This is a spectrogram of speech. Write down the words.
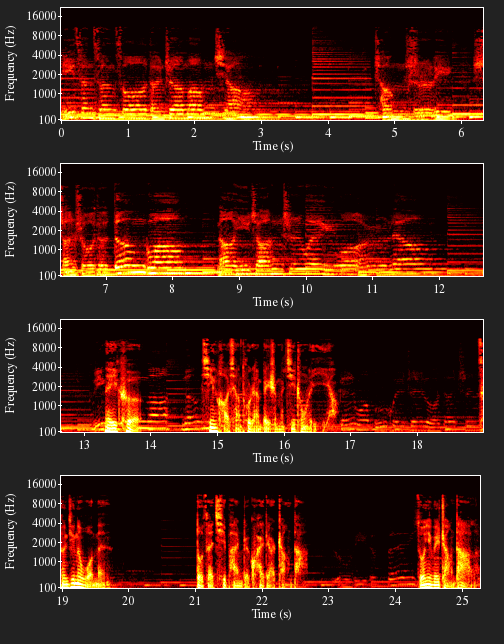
一层层缩短着梦想。城市里闪烁的灯光，那一盏是为我而亮。那一刻，心好像突然被什么击中了一样。曾经的我们，都在期盼着快点长大，总以为长大了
